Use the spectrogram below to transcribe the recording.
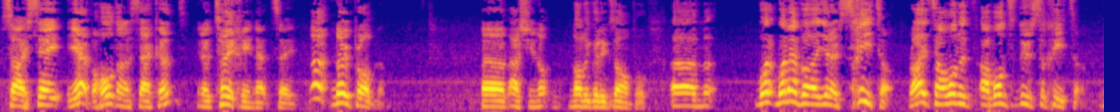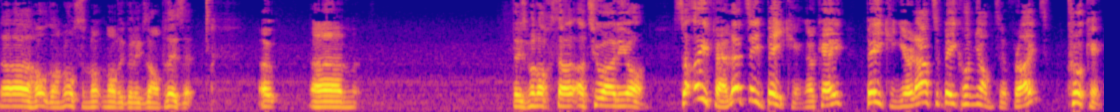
So I say, yeah, but hold on a second, you know, toichin, let's say, no, no problem. Um, actually, not not a good example. Um, whatever you know, schita, right? So I want to I want to do schita. Uh, hold on, also not, not a good example, is it? Oh, um, those malachs are, are, too early on. So ofer, let's say baking, okay? Baking, you're allowed to bake on Yom Tov, right? Cooking,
